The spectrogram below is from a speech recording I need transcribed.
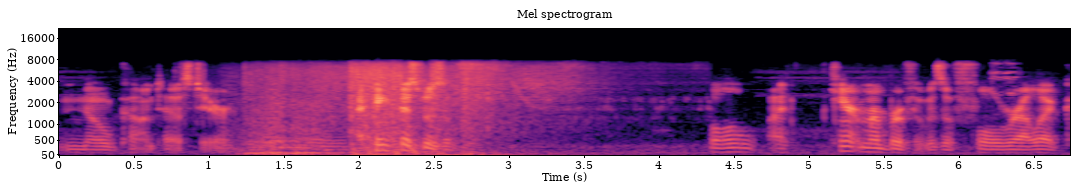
No contest here. I think this was a full. I can't remember if it was a full relic.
